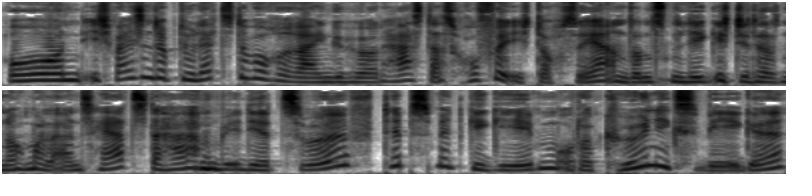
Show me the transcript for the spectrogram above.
Und ich weiß nicht, ob du letzte Woche reingehört hast. Das hoffe ich doch sehr. Ansonsten lege ich dir das nochmal ans Herz. Da haben wir dir zwölf Tipps mitgegeben oder Königswege,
